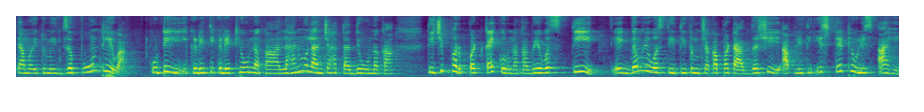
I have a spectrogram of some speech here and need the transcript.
त्यामुळे तुम्ही जपून ठेवा. कुठेही इकडे तिकडे ठेवू नका लहान मुलांच्या हातात देऊ नका. तिची फरफट काही करू नका. व्यवस्थित एकदम व्यवस्थित ती तुमच्या कपाटात जशी आपली ती इस्टेट ठेवलीच आहे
